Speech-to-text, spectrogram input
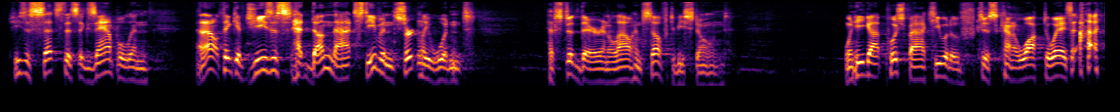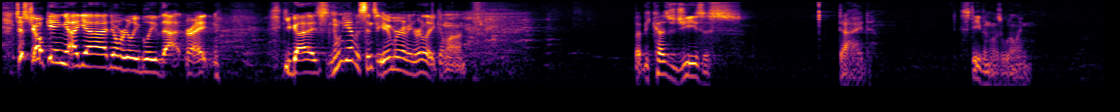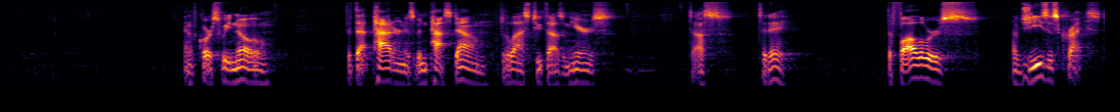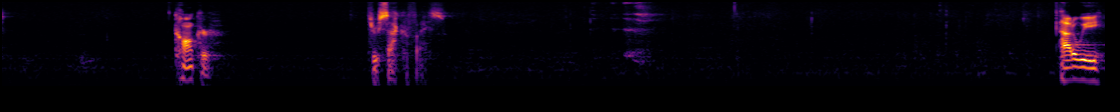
Jesus sets this example, and, and I don't think if Jesus had done that, Stephen certainly wouldn't have stood there and allow himself to be stoned. When he got pushback, he would have just kind of walked away. Said, ah, just joking. Yeah, I don't really believe that, right? You guys, don't you have a sense of humor? I mean, really, come on. But because Jesus died, Stephen was willing. And of course, we know that that pattern has been passed down for the last 2,000 years to us today. The followers of Jesus Christ conquer through sacrifice. How do we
